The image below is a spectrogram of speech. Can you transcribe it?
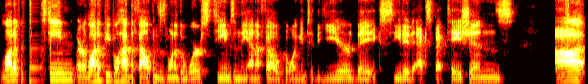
a lot of team or a lot of people had the Falcons as one of the worst teams in the NFL going into the year. They exceeded expectations. Uh,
